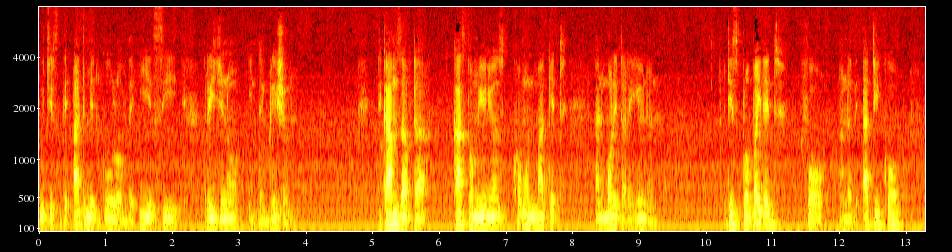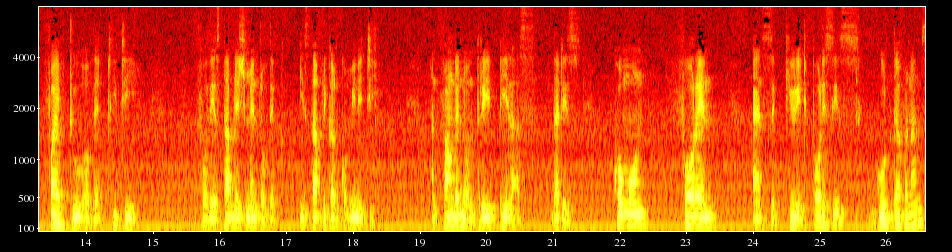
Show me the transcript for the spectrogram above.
which is the ultimate goal of the EAC regional integration. It comes after custom unions, common market, and monetary union. It is provided for under the Article 5.2 of the Treaty for the establishment of the East African Community and founded on three pillars that is common foreign and security policies, good governance,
